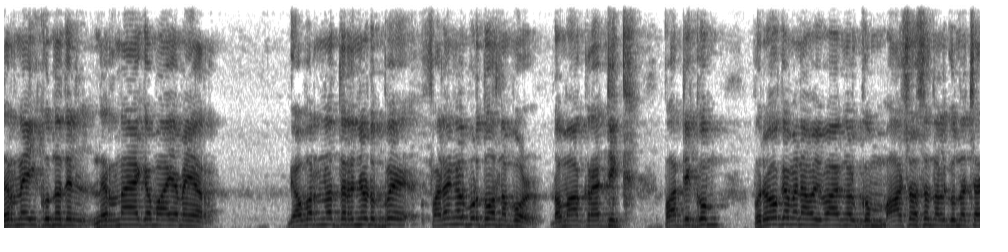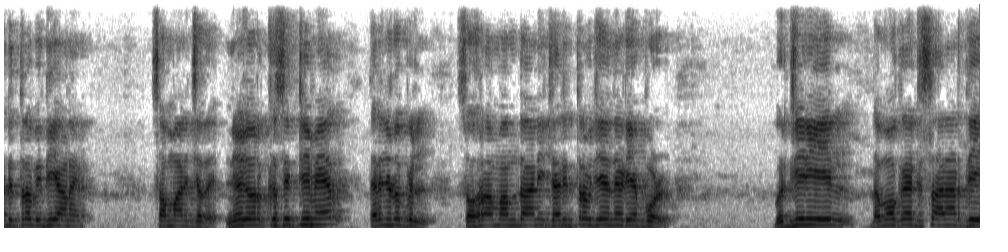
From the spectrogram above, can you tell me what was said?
നിർണയിക്കുന്നതിൽ നിർണായകമായ മേയർ ഗവർണർ തെരഞ്ഞെടുപ്പ് ഫലങ്ങൾ പുറത്തു വന്നപ്പോൾ ഡെമോക്രാറ്റിക് പാർട്ടിക്കും പുരോഗമന വിഭാഗങ്ങൾക്കും ആശ്വാസം നൽകുന്ന ചരിത്ര വിധിയാണ് സമ്മാനിച്ചത്. ന്യൂയോർക്ക് സിറ്റി മേയർ തെരഞ്ഞെടുപ്പിൽ സൊഹ്റ മംദാനി ചരിത്ര വിജയം നേടിയപ്പോൾ വിർജീനിയയിൽ ഡെമോക്രാറ്റ് സ്ഥാനാർത്ഥി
